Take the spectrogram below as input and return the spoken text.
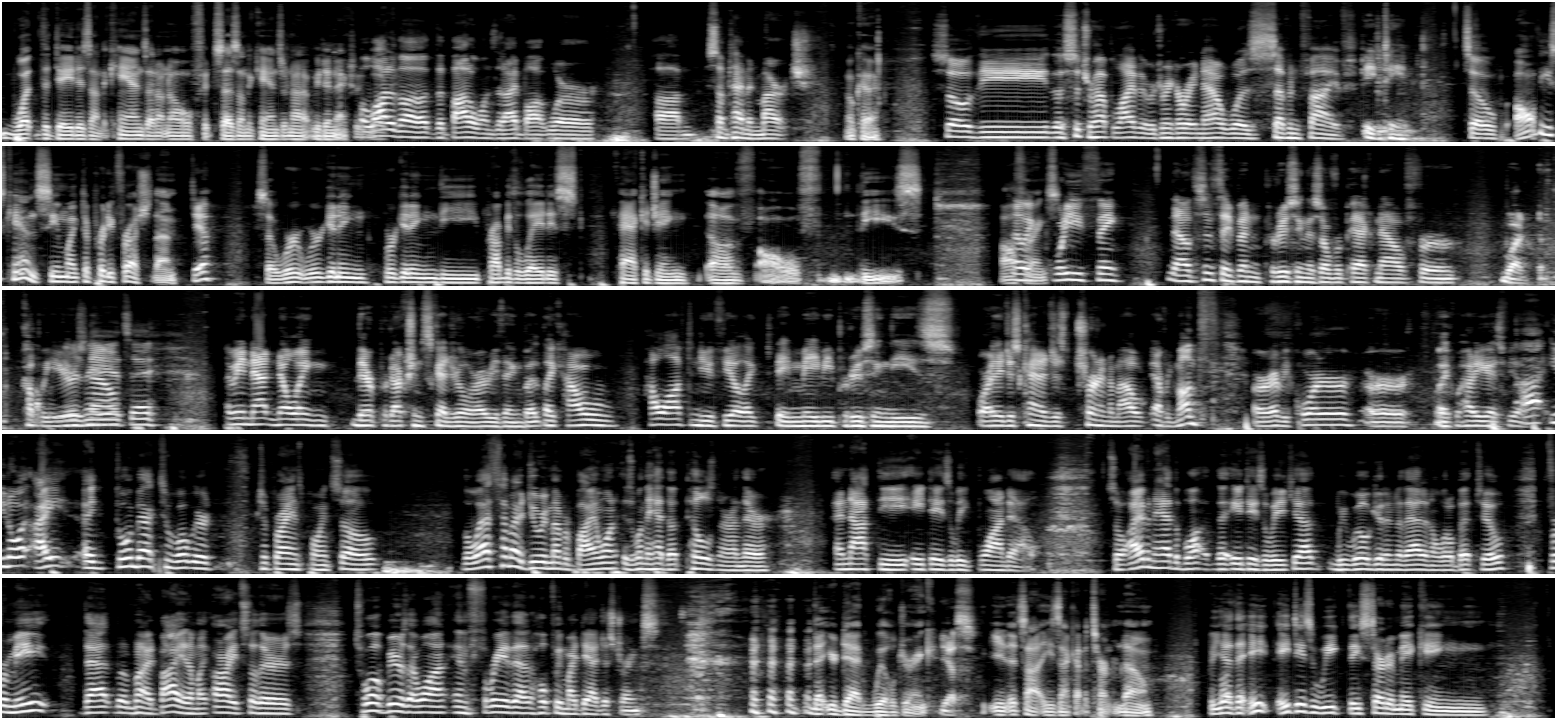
what the date is on the cans. I don't know if it says on the cans or not. We didn't actually. A lot of the the bottle ones that I bought were um, sometime in March. okay. So the the Citra Hop Live that we're drinking right now was seven five eighteen. So all these cans seem like they're pretty fresh then. Yeah. So we're we're getting we're getting the probably the latest packaging of all of these Now, like, offerings. what do you think now? Since they've been producing this overpack now for what a couple, years, maybe now. I'd say. I mean, not knowing their production schedule or everything, but like how how often do you feel like they may be producing these, or are they just kind of just churning them out every month or every quarter, or like how do you guys feel? Uh, you know what? I, I going back to what we were to Brian's point. So the last time I do remember buying one is when they had the pilsner in there, and not the eight days a week blonde ale. So I haven't had the blo- the eight days a week yet. We will get into that in a little bit too. For me, that when I buy it, I'm like, all right. So there's twelve beers I want, and three that hopefully my dad just drinks. that your dad will drink. yes. It's not he's not going to turn them down. But yeah, the eight eight days a week they started making.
